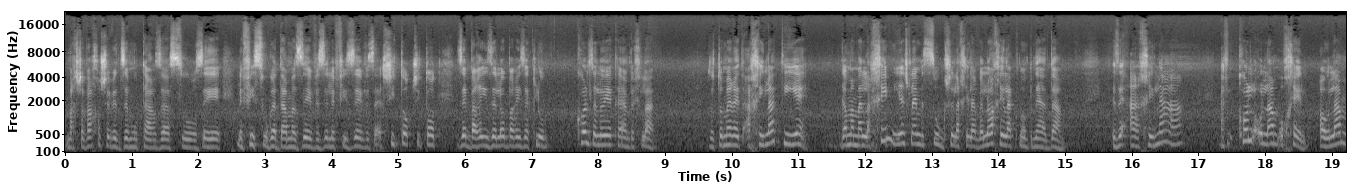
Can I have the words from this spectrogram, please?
המחשבה חושבת זה מותר, זה אסור, זה לפי סוג הדם הזה, וזה לפי זה, וזה שיטות, שיטות, זה בריא, זה לא בריא, זה כלום. כל זה לא יהיה קיים בכלל. זאת אומרת, אכילה תהיה. גם המלאכים יש להם סוג של אכילה, אבל לא אכילה כמו בני אדם. זה האכילה, כל עולם אוכל. העולם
